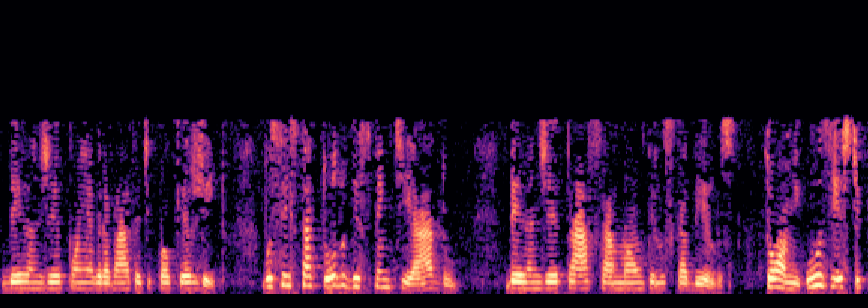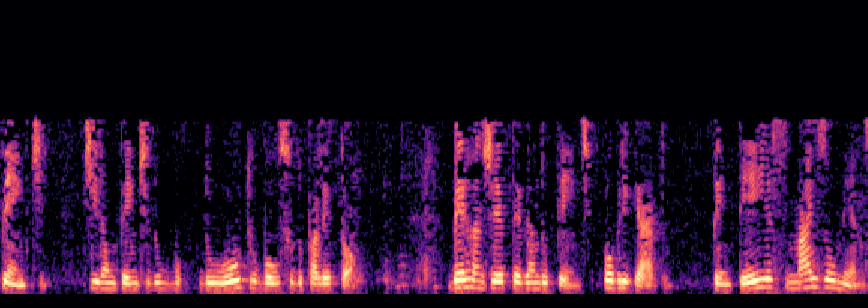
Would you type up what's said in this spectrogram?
Beranger põe a gravata de qualquer jeito. Você está todo despenteado. Beranger passa a mão pelos cabelos. Tome, use este pente. Tira um pente do, do outro bolso do paletó. Beranger pegando o pente. Obrigado. Penteia-se mais ou menos.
